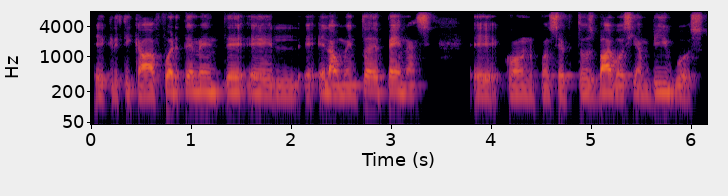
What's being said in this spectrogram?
criticaba fuertemente el, el, aumento de penas eh, con conceptos vagos y ambiguos,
